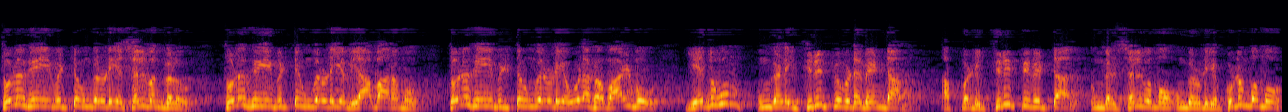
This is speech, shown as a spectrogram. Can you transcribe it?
தொழுகையை விட்டு உங்களுடைய செல்வங்களோ தொழுகையை விட்டு உங்களுடைய வியாபாரமோ தொழுகையை விட்டு உங்களுடைய உலக வாழ்வோ எதுவும் உங்களை திருப்பிவிட வேண்டாம். அப்படி திருப்பி விட்டால் உங்கள் செல்வமோ உங்களுடைய குடும்பமோ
